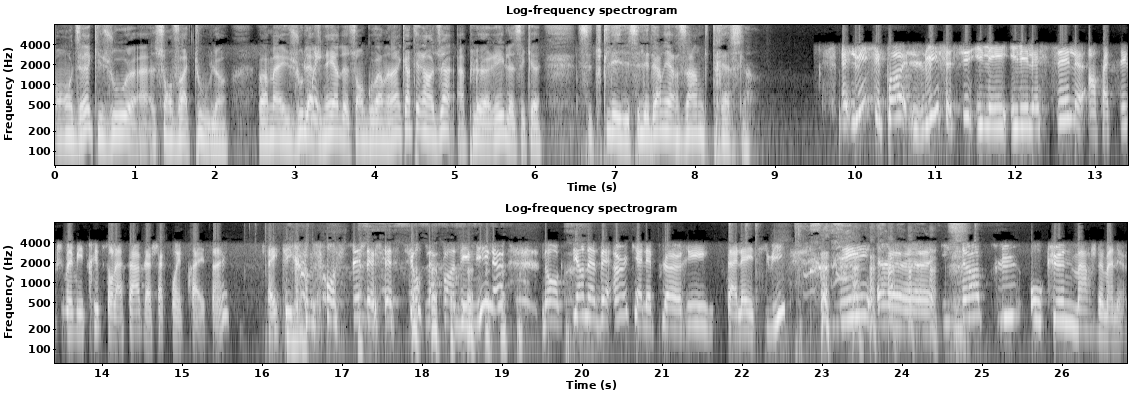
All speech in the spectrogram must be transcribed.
on dirait qu'il joue euh, son va-tout, là. Vraiment, il joue l'avenir de son gouvernement. Quand t'es rendu à, à pleurer, là, c'est que c'est toutes les, c'est les dernières armes qui te restent, là. Mais lui, c'est pas lui, ceci, il est il est le style empathique, je mets mes tripes sur la table à chaque point de presse, hein. Ça a été comme son style de gestion de la pandémie, là. Donc, s'il y en avait un qui allait pleurer, ça allait être lui. Mais euh, il n'a plus aucune marge de manœuvre.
